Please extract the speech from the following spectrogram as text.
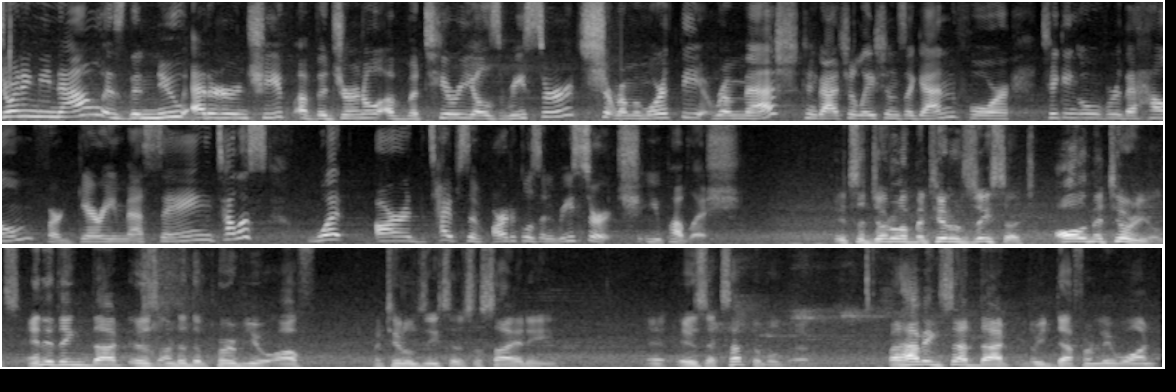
Joining me now is the new editor-in-chief of the Journal of Materials Research, Ramamoorthy Ramesh. Congratulations again for taking over the helm for Gary Messing. Tell us what are the types of articles and research you publish? It's a Journal of Materials Research, all materials, anything that is under the purview of Materials Research Society is acceptable there. But having said that, we definitely want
